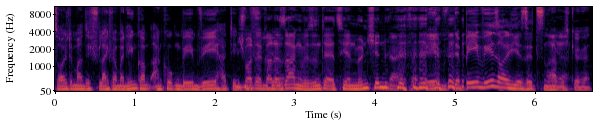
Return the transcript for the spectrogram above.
sollte man sich vielleicht, wenn man hinkommt, angucken. BMW hat den. Ich wollte ja gerade sagen, wir sind ja jetzt hier in München. der BMW soll hier sitzen, habe ja. ich gehört.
